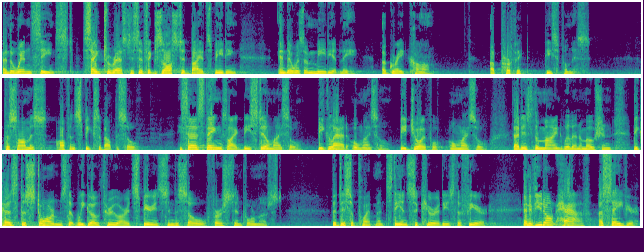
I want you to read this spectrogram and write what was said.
And the wind ceased, sank to rest as if exhausted by its beating. And there was immediately a great calm, a perfect peacefulness. The psalmist often speaks about the soul. He says things like, Be still, my soul. Be glad, O my soul. Be joyful, O my soul. That is the mind, will, and emotion, because the storms that we go through are experienced in the soul first and foremost. The disappointments, the insecurities, the fear. And if you don't have a Savior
